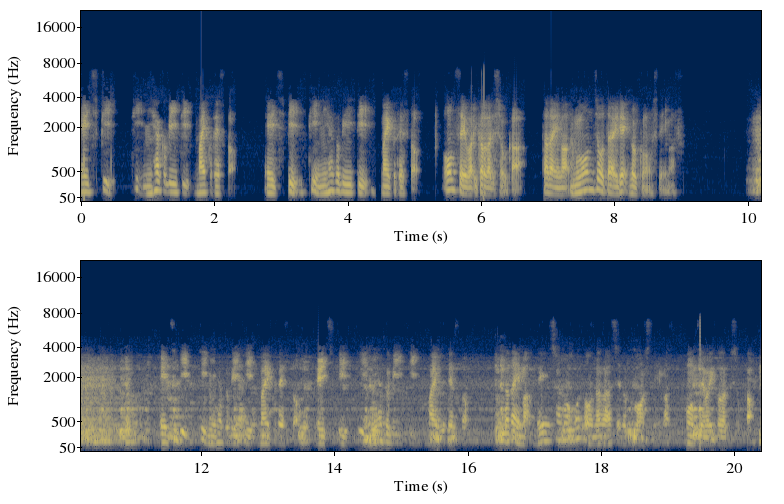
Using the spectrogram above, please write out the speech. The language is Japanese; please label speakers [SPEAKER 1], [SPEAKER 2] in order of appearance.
[SPEAKER 1] HP T200BT マイクテスト。HP T200BT マイクテスト。音声はいかがでしょうか？ただいま無音状態で録音しています。HP T200BT マイクテスト。HP T200BT マイクテスト。ただいま電車の音を流して録音しています。音声はいかがでしょうか？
